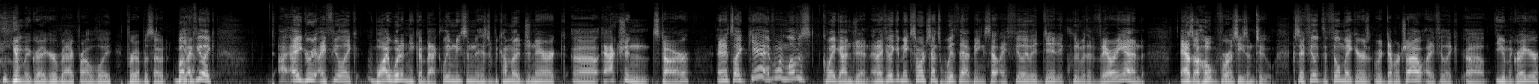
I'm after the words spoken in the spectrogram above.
Ewan McGregor back probably per episode. But I feel like I, I agree. I feel like why wouldn't he come back? Liam Neeson has become a generic uh, action star. And it's like, yeah, everyone loves Qui Gon Jinn, and I feel like it makes so much sense. With that being said, I feel like they did include him at the very end as a hope for a season two, because I feel like the filmmakers, Deborah Chow, I feel like uh, Ewan McGregor,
